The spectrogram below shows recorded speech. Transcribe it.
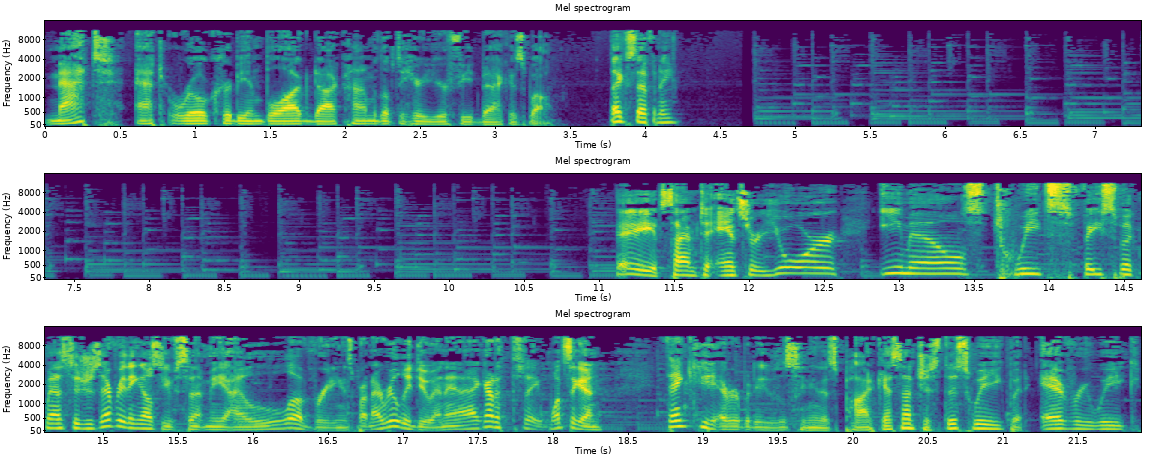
matt at royalcaribbeanblog.com. We'd love to hear your feedback as well. Thanks, Stephanie. Hey, it's time to answer your emails, tweets, Facebook messages, everything else you've sent me. I love reading this part. I really do. And I gotta say, once again, thank you to everybody who's listening to this podcast, not just this week, but every week.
